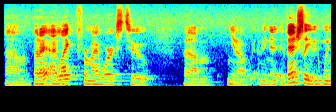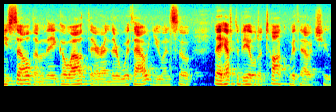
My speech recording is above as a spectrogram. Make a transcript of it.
Um, but I, I like for my works to, um, you know, I mean, eventually when you sell them, they go out there and they're without you, and so they have to be able to talk without you.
